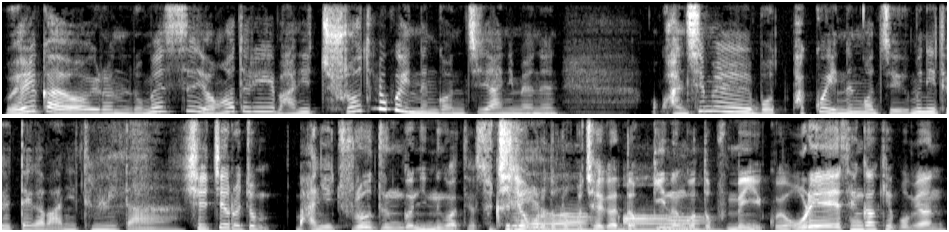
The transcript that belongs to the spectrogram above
왜일까요? 이런 로맨스 영화들이 많이 줄어들고 있는 건지 아니면은 관심을 못 받고 있는 건지 의문이 들 때가 많이 듭니다. 실제로 좀 많이 줄어든 건 있는 것 같아요. 수치적으로도 그래요? 그렇고 저희가 느끼는 어. 것도 분명히 있고요. 올해 생각해 보면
